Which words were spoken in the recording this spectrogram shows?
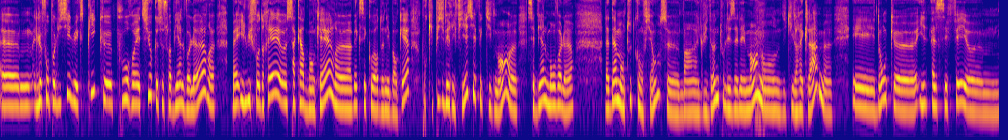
le faux policier lui explique que pour être sûr que ce soit bien le voleur, ben, il lui faudrait sa carte bancaire avec ses coordonnées bancaires pour qu'il puisse vérifier si effectivement c'est bien le bon voleur. La dame, en toute confiance, ben, lui donne tous les éléments qu'il réclame. Et donc, euh, elle s'est fait. Euh,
